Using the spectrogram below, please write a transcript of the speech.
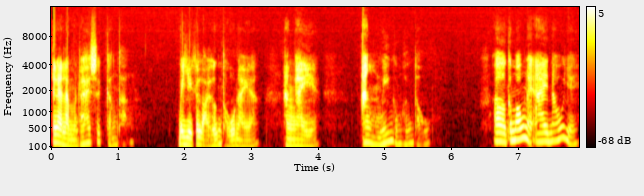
cái này là mình phải hết sức cẩn thận. Bởi vì cái loại hưởng thụ này á hàng ngày á, ăn miếng cũng hưởng thụ. Ờ cái món này ai nấu vậy?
